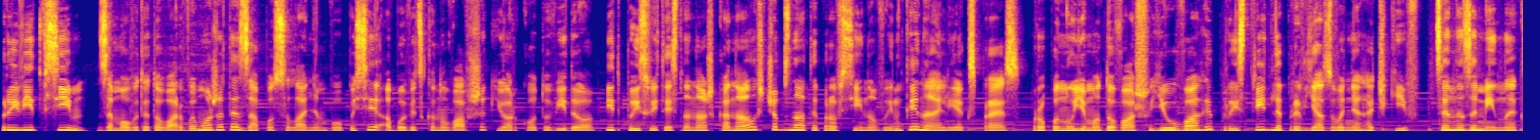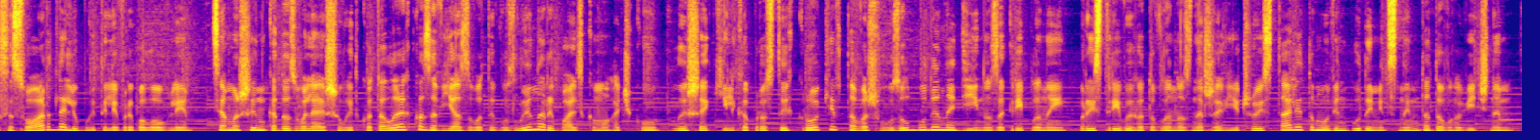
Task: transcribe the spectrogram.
Привіт всім! Замовити товар ви можете за посиланням в описі або відсканувавши QR-код у відео. Підписуйтесь на наш канал, щоб знати про всі новинки на AliExpress. Пропонуємо до вашої уваги пристрій для прив'язування гачків. Це незамінний аксесуар для любителів риболовлі. Ця машинка дозволяє швидко та легко зав'язувати вузли на рибальському гачку. Лише кілька простих кроків, та ваш вузол буде надійно закріплений. Пристрій виготовлено з нержавіючої сталі, тому він буде міцним та довговічним.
